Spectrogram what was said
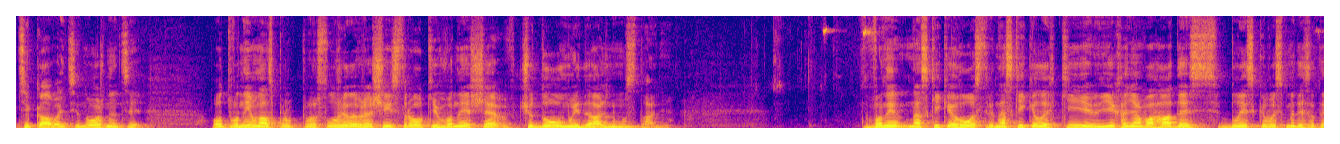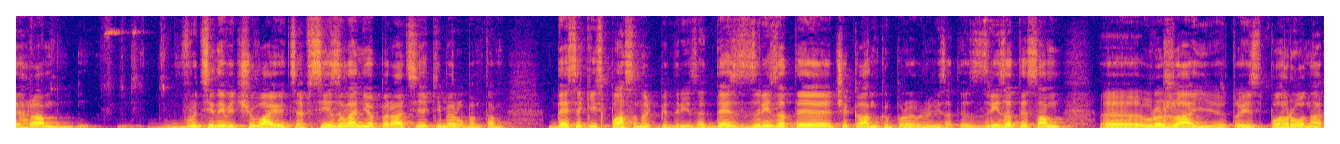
цікаві ці ножниці? От вони в нас прослужили вже 6 років, вони ще в чудовому ідеальному стані. Вони наскільки гострі, наскільки легкі, їхня вага десь близько 80 грам. В руці не відчуваються. Всі зелені операції, які ми робимо, там десь якийсь пасинок підрізати, десь зрізати чеканку, прорізати, зрізати сам е, урожай, тобто по гронах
